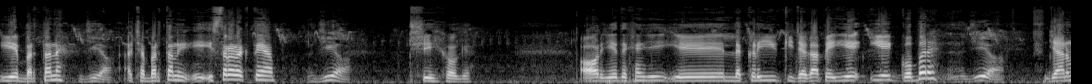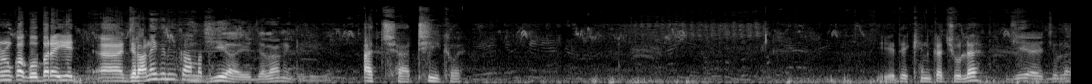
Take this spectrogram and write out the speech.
ये बर्तन है? जी हाँ। अच्छा बर्तन इस तरह रखते हैं आप? जी हाँ। ठीक हो गया। और ये देखें जी ये लकड़ी की जगह पे ये ये गोबर है? जी हाँ। जानवरों का गोबर है ये जलाने के लिए काम आता है? जी हाँ ये जलाने के लिए। अच्छा ठीक है। ये देखें इनका चूल्हा है। जी हाँ ये चूल्हा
